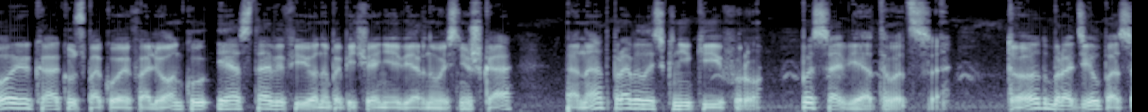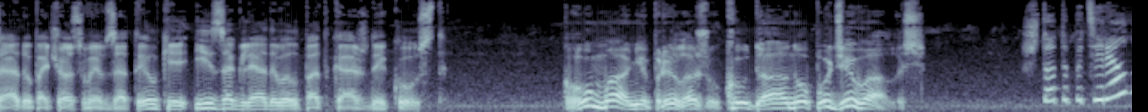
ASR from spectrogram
Кое-как успокоив Аленку и оставив ее на попечение верного снежка, она отправилась к Никифору посоветоваться. Тот бродил по саду, почесывая в затылке и заглядывал под каждый куст. «Ума не приложу, куда оно подевалось?» Что ты потерял?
